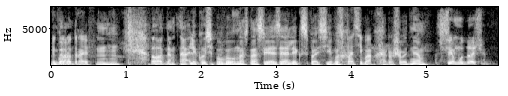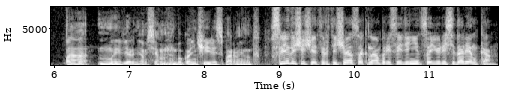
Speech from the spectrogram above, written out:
Егора Да. Драйв. Мгм. Ладно, Олег Осипов был у нас на связи. Олег, спасибо. Спасибо. Хорошего дня. Всем удачи. Пока. А мы вернемся буквально через пару минут. В следующей четверти часа к нам присоединится Юрий Сидоренко,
